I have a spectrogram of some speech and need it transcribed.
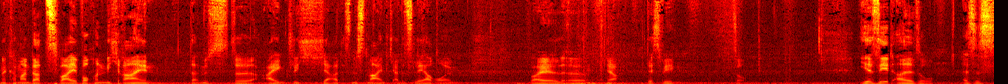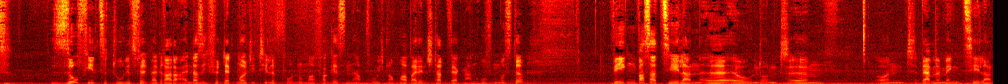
Dann kann man da zwei Wochen nicht rein. Da müsste eigentlich, ja, das müssten wir eigentlich alles leer räumen. Weil, äh, ja, deswegen. So. Ihr seht also, es ist so viel zu tun. Jetzt fällt mir gerade ein, dass ich für Detmold die Telefonnummer vergessen habe, wo ich nochmal bei den Stadtwerken anrufen musste. Wegen Wasserzählern äh, und, und, ähm, und Wärmemengenzählern.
